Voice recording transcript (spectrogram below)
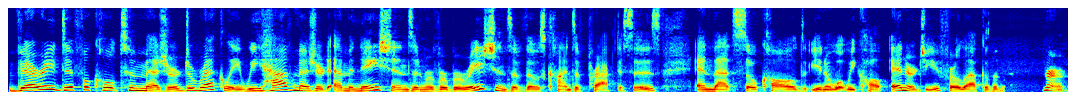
Very difficult to measure directly. We have measured emanations and reverberations of those kinds of practices, and that so called, you know, what we call energy, for lack of a term.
